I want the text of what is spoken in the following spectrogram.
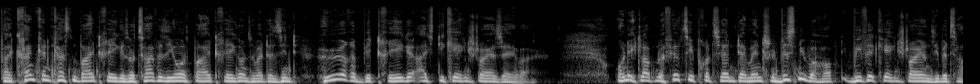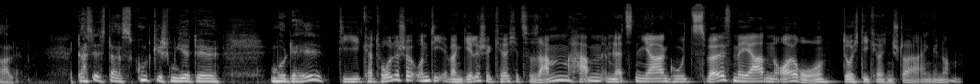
weil Krankenkassenbeiträge, Sozialversicherungsbeiträge und so weiter sind höhere Beträge als die Kirchensteuer selber. Und ich glaube, nur 40 Prozent der Menschen wissen überhaupt, wie viel Kirchensteuern sie bezahlen. Das ist das gut geschmierte Modell. Die katholische und die evangelische Kirche zusammen haben im letzten Jahr gut 12 Milliarden Euro durch die Kirchensteuer eingenommen.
